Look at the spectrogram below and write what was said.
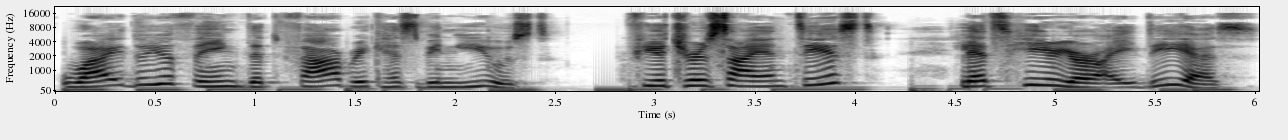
Why do you think that fabric has been used? Future scientists, let's hear your ideas.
